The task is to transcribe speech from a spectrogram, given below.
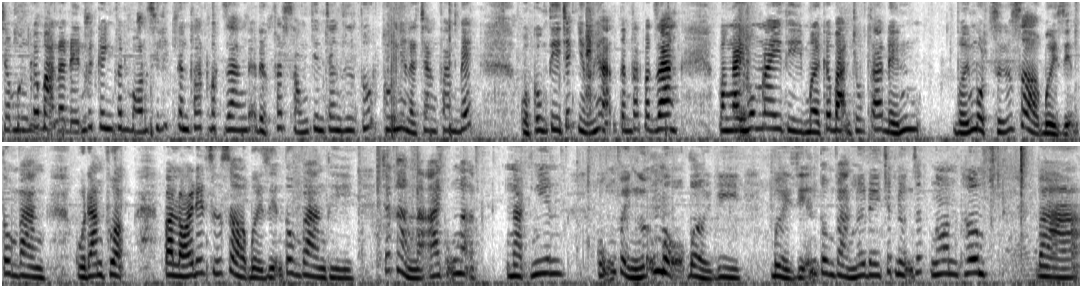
Chào mừng các bạn đã đến với kênh phân bón Silic Tân Phát Bắc Giang đã được phát sóng trên trang YouTube cũng như là trang fanpage của công ty trách nhiệm hữu hạn Tân Phát Bắc Giang. Và ngày hôm nay thì mời các bạn chúng ta đến với một xứ sở bưởi diễn tôm vàng của Đan Phượng. Và nói đến xứ sở bưởi diễn tôm vàng thì chắc hẳn là ai cũng ngạc, ngạc nhiên cũng phải ngưỡng mộ bởi vì bưởi diễn tôm vàng nơi đây chất lượng rất ngon thơm và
